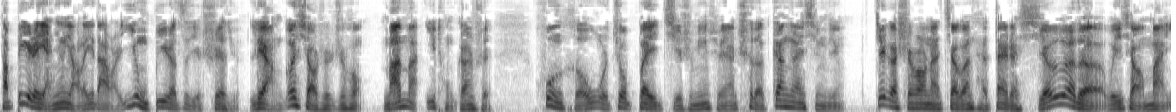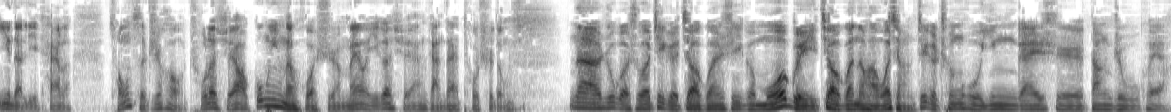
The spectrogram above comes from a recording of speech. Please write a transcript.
他闭着眼睛舀了一大碗，硬逼着自己吃下去。两个小时之后，满满一桶泔水，混合物就被几十名学员吃得干干净净。这个时候呢，教官才带着邪恶的微笑，满意的离开了。从此之后，除了学校供应的伙食，没有一个学员敢再偷吃东西。那如果说这个教官是一个魔鬼教官的话，我想这个称呼应该是当之无愧啊。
